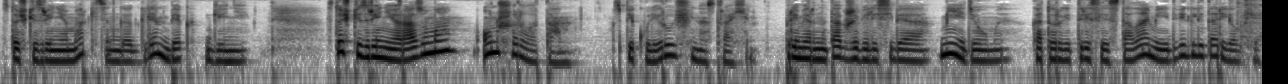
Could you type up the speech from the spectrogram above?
С точки зрения маркетинга Гленбек – гений. С точки зрения разума он шарлатан, спекулирующий на страхе. Примерно так же вели себя медиумы, которые трясли столами и двигали тарелки,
